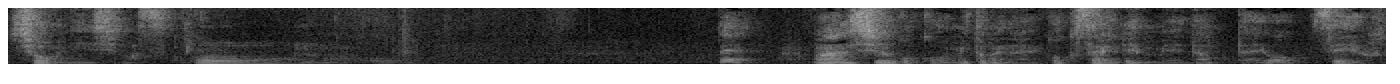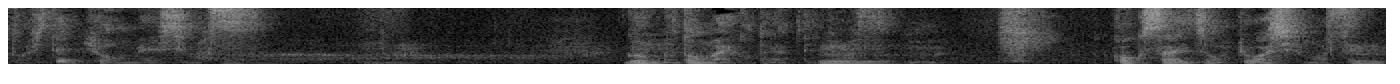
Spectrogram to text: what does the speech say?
承認します。あー。で満州国を認めない国際連盟脱退を政府として表明します、うん。軍部とうまいことやっていきます、うん。うん。国際状況は知りません、うん。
